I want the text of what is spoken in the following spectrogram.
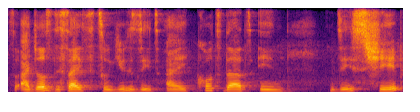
So I just decided to use it. I cut that in this shape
